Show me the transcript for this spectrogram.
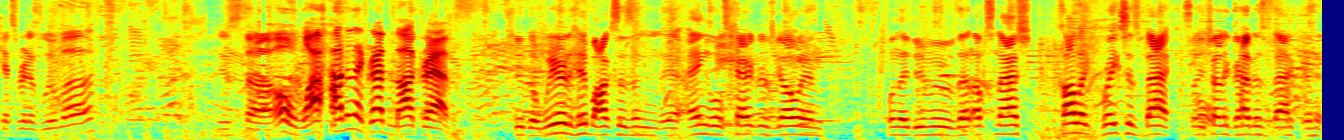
gets rid of Luma. Just, uh, oh wow, how did that grab not grab? Dude, the weird hitboxes and uh, angles characters go in when they do moves. That up smash, Cloud like breaks his back, so he's Oh. trying to grab his back. And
